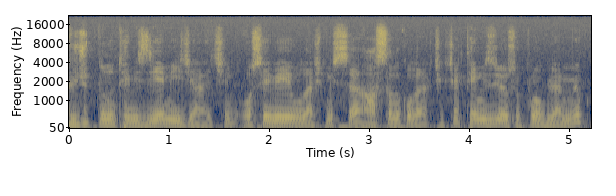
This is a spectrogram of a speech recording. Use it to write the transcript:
vücut bunu temizleyemeyeceği için o seviyeye ulaşmışsa hastalık olarak çıkacak. Temizliyorsa problem yok.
